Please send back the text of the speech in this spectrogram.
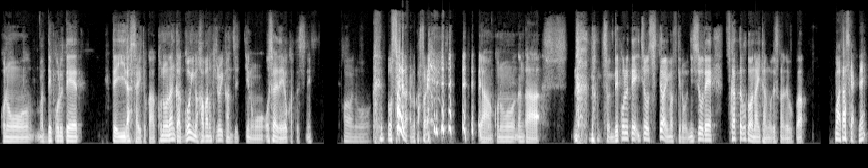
この、まあ、デコルテって言い出したりとか、このなんか語彙の幅の広い感じっていうのもおしゃれで良かったですね。あの、おしゃれなのか、それ。いや、このなんか、なんでしょう、デコルテ、一応知ってはいますけど、日常で使ったことはない単語ですからね、僕は。まあ確かにね。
